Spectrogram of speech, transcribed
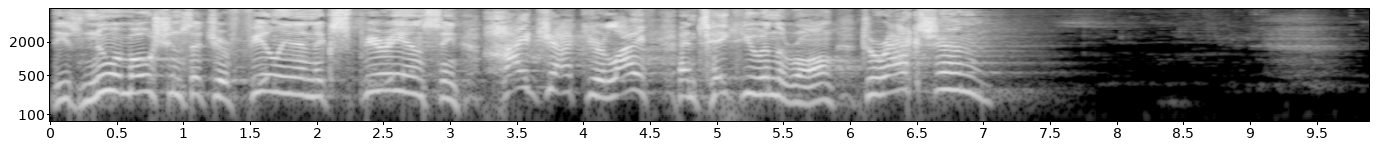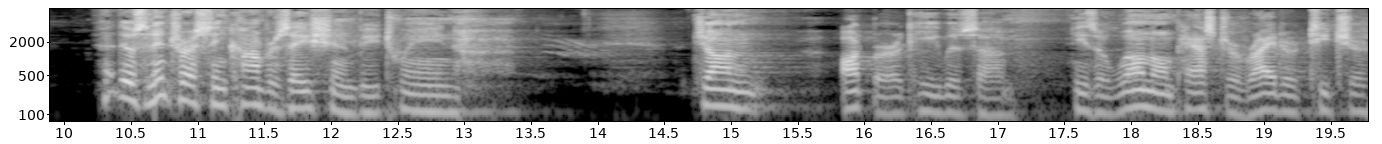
these new emotions that you're feeling and experiencing hijack your life and take you in the wrong direction. There was an interesting conversation between John Ortberg. He was, um, he's a well-known pastor, writer, teacher,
